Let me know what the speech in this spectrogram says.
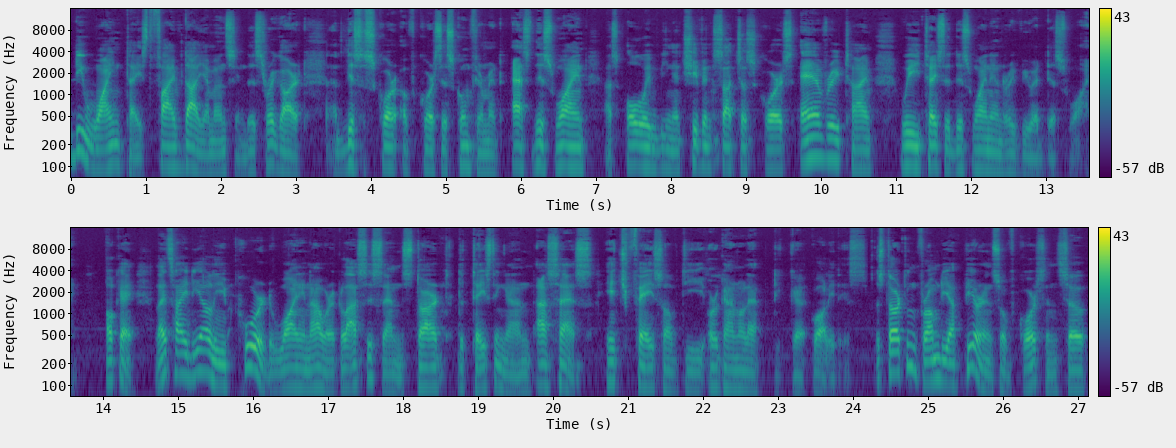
the wine taste five diamonds in this regard. this score, of course, is confirmed as this wine has always been achieving such a scores every time we tasted this wine and reviewed this wine. Okay, let's ideally pour the wine in our glasses and start the tasting and assess each phase of the organoleptic uh, qualities. Starting from the appearance, of course, and so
